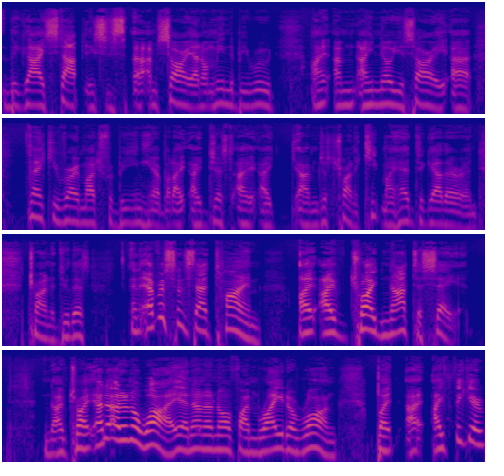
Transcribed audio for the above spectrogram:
the guy stopped. He says I'm sorry. I don't mean to be rude. I I'm, I know you're sorry. Uh, thank you very much for being here but I, I just I, I I'm just trying to keep my head together and trying to do this and ever since that time I I've tried not to say it I've tried. I don't know why, and I don't know if I'm right or wrong, but I, I figure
